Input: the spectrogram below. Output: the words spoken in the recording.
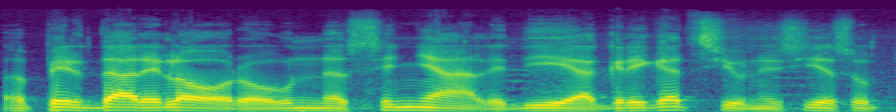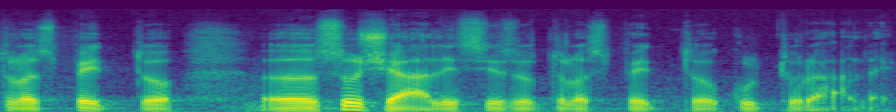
eh, per dare loro un segnale di aggregazione sia sotto l'aspetto eh, sociale sia sotto l'aspetto culturale.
